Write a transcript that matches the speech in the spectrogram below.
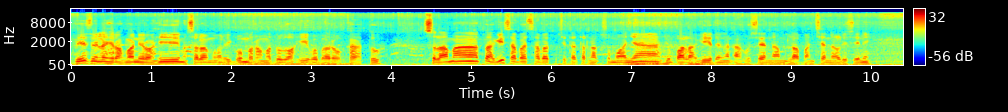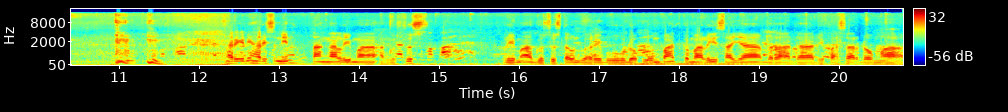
Bismillahirrahmanirrahim. Assalamualaikum warahmatullahi wabarakatuh. Selamat pagi sahabat-sahabat pecinta ternak semuanya. Jumpa lagi dengan Ahusen 68 channel di sini. Hari ini hari Senin tanggal 5 Agustus. 5 Agustus tahun 2024 Kembali saya berada di Pasar Doma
